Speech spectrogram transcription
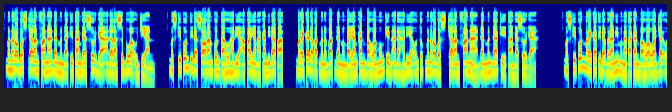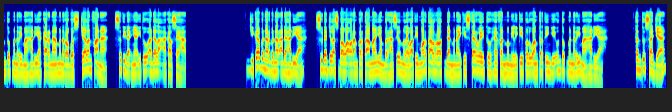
Menerobos jalan fana dan mendaki tangga surga adalah sebuah ujian. Meskipun tidak seorang pun tahu hadiah apa yang akan didapat, mereka dapat menebak dan membayangkan bahwa mungkin ada hadiah untuk menerobos jalan fana dan mendaki tangga surga. Meskipun mereka tidak berani mengatakan bahwa wajar untuk menerima hadiah karena menerobos jalan fana, setidaknya itu adalah akal sehat. Jika benar-benar ada hadiah, sudah jelas bahwa orang pertama yang berhasil melewati Mortal Road dan menaiki Stairway to Heaven memiliki peluang tertinggi untuk menerima hadiah. Tentu saja,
